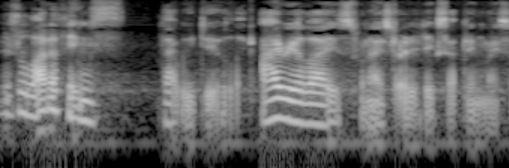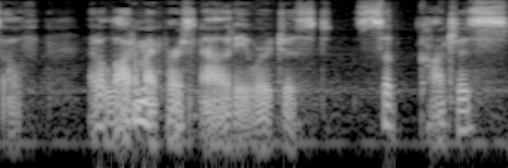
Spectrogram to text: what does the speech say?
There's a lot of things that we do. Like, I realized when I started accepting myself that a lot of my personality were just subconscious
